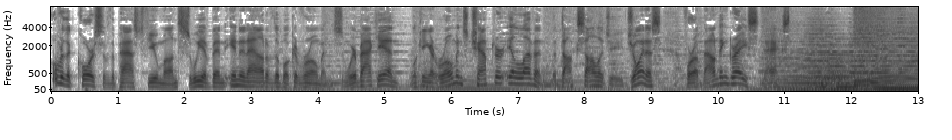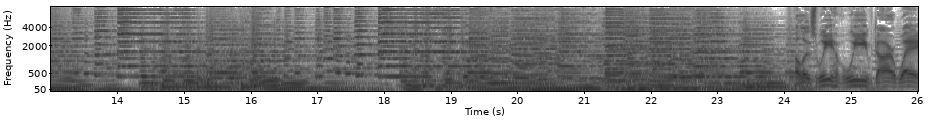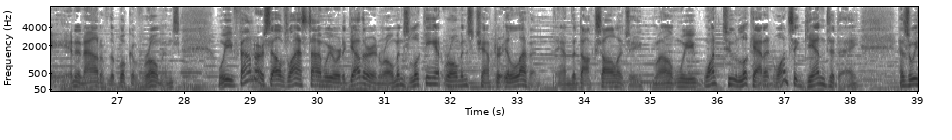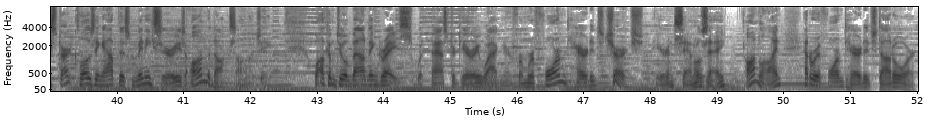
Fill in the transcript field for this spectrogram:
Over the course of the past few months, we have been in and out of the book of Romans. We're back in, looking at Romans chapter 11, the doxology. Join us for Abounding Grace next. Well, as we have weaved our way in and out of the book of Romans, we found ourselves last time we were together in Romans looking at Romans chapter 11 and the doxology. Well, we want to look at it once again today as we start closing out this mini series on the doxology. Welcome to Abounding Grace with Pastor Gary Wagner from Reformed Heritage Church here in San Jose, online at reformedheritage.org.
